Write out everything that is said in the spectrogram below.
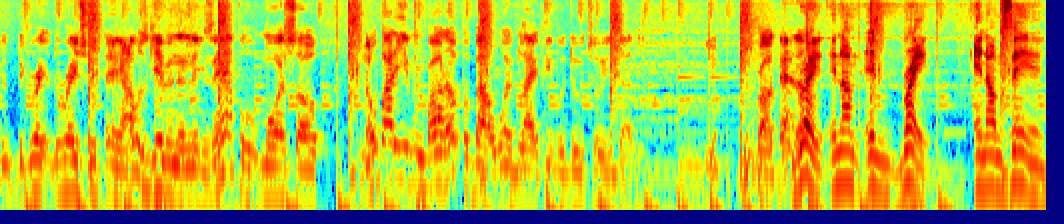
the, the great the racial thing. I was giving an example more so. Nobody even brought up about what black people do to each other. You you brought that up. right, and I'm and right, and I'm saying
